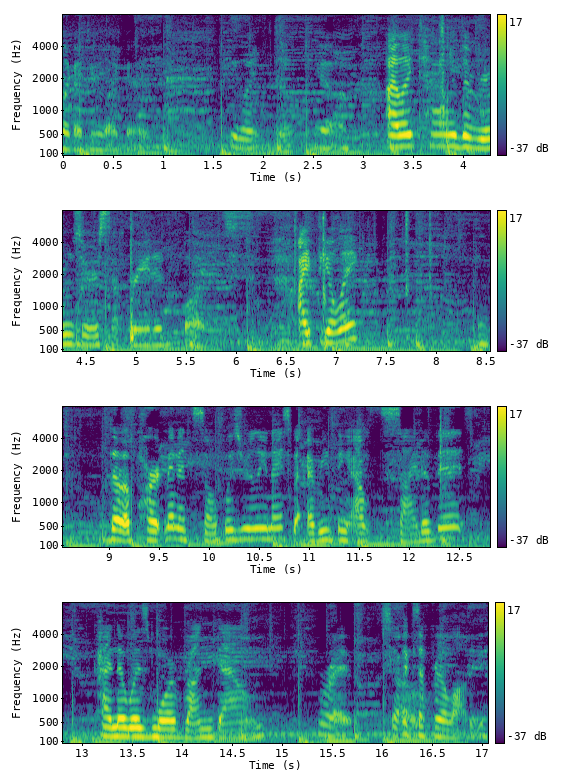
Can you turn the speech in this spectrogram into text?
Like, I do like it. You liked it? Yeah. I liked how the rooms are separated, but I feel like the apartment itself was really nice, but everything outside of it kind of was more run down. Right. So Except for the lobby.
